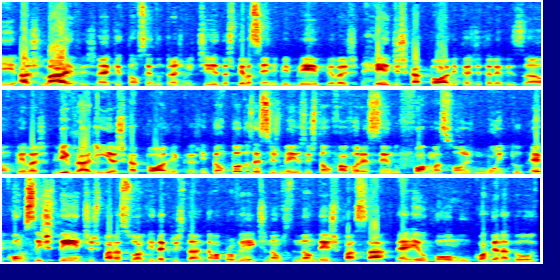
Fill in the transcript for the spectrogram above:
e as lives, né, que estão sendo transmitidas pela CNBB, pelas redes católicas de televisão televisão, pelas livrarias católicas. Então, todos esses meios estão favorecendo formações muito é, consistentes para a sua vida cristã. Então, aproveite, não, não deixe passar. Né? Eu, como coordenador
